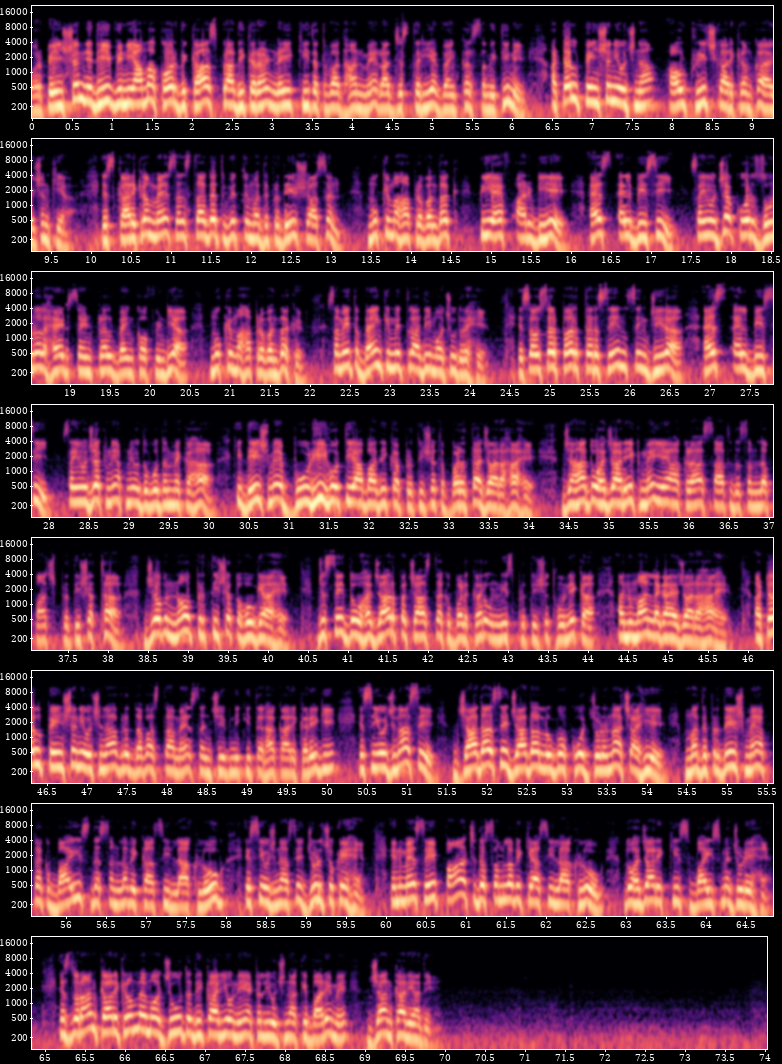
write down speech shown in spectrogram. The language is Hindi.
और पेंशन निधि विनियामक और विकास प्राधिकरण नई की तत्वाधान में राज्य स्तरीय बैंकर समिति ने अटल पेंशन योजना आउटरीच कार्यक्रम का आयोजन किया। इस कार्यक्रम में संस्थागत वित्त मध्य प्रदेश शासन, मुख्य महाप्रबंधक, पीएफआरडीए, एसएलबीसी, संयोजक और zonal head central bank of India, मुख्य महाप्रबंधक समेत बैंक मित्र आदि मौजूद रहे। इस अवसर पर तरसेन सिंह जीरा, एसएलबीसी संयोजक ने अपने उद्बोधन में कहा कि देश में बूढ़ी होती आबादी का प्रतिशत बढ़ता जा रहा है, जहाँ 2001 में यह आंकड़ा 7.5 प्रतिशत था, जो अब 9 प्रतिशत हो गया है, जिससे 2050 तक बढ़कर 19 प्रतिशत होने का अनुमान लगाया जा रहा है। अटल पेंशन योजना वृद्धावस्था में संजीवनी की तरह कार्य करेगी। इस योजना से ज़्यादा से ज़्यादा लोगों को जुड़ना चाहिए। मध्य प्रदेश में अब तक बाईस दशमलव इक्यासी लाख लोग इस योजना से जुड़ चुके हैं। इनमें से पाँच दशमलव इक्यासी लाख लोग 2021-22 में जुड़े हैं। इस दौरान कार्यक्रम में मौजूद अधिकारियों ने अटल योजना के बारे में जानकारियाँ दी।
